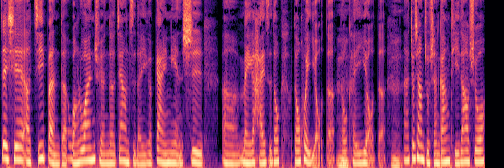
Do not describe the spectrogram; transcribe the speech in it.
这些呃基本的网络安全的这样子的一个概念是。呃，每个孩子都都会有的，嗯。都可以有的。嗯。那就像主持人刚刚提到说，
